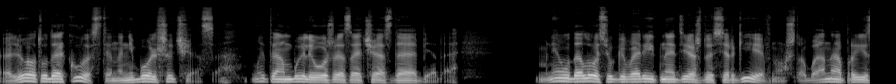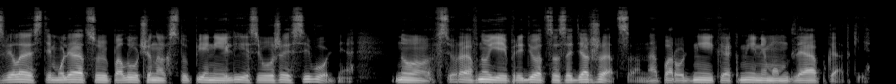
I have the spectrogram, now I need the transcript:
Лету до Костина не больше часа. Мы там были уже за час до обеда. Мне удалось уговорить Надежду Сергеевну, чтобы она произвела стимуляцию полученных ступеней леси уже сегодня, но все равно ей придется задержаться на пару дней как минимум для обкатки.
